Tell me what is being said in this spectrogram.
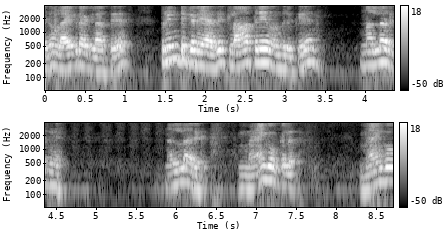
இதுவும் லைக்ரா கிளாத்து பிரிண்ட் கிடையாது கிளாத்லேயே வந்திருக்கு. நல்லா இருக்குங்க. நல்லா இருக்கு. மேங்கோ கலர் மேங்கோ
